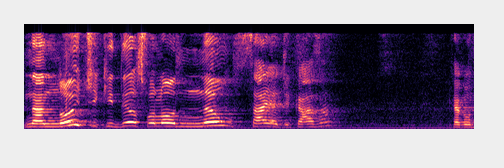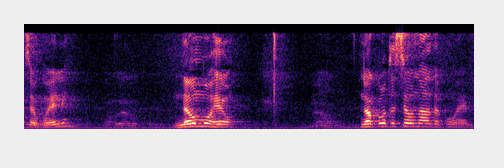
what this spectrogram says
na noite que Deus falou: não saia de casa. O que aconteceu com ele? Morreu. Não morreu. Não. não aconteceu nada com ele.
